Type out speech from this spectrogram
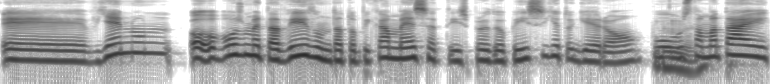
ε, βγαίνουν, ο- όπως μεταδίδουν τα τοπικά μέσα της προειδοποίησης για τον καιρό, που Ναι. σταματάει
